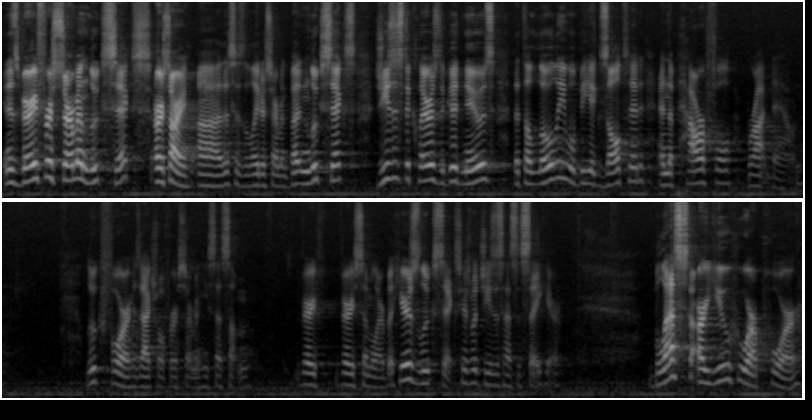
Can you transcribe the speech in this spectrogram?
In his very first sermon, Luke 6, or sorry, uh, this is a later sermon, but in Luke 6, Jesus declares the good news that the lowly will be exalted and the powerful brought down. Luke 4, his actual first sermon, he says something very, very similar. But here's Luke 6. Here's what Jesus has to say here Blessed are you who are poor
